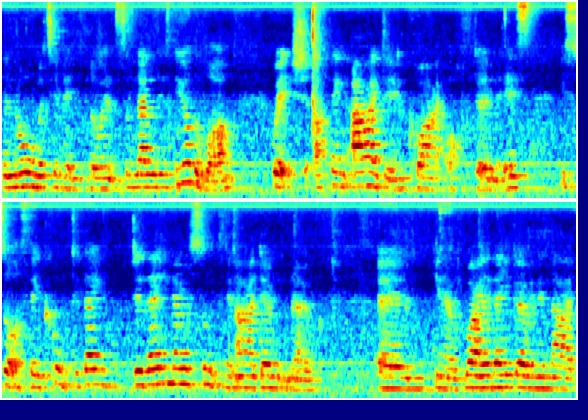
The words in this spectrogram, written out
the normative influence. And then there's the other one, which I think I do quite often, is you sort of think, oh, do they do they know something I don't know? Um, you know, why are they going in that,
